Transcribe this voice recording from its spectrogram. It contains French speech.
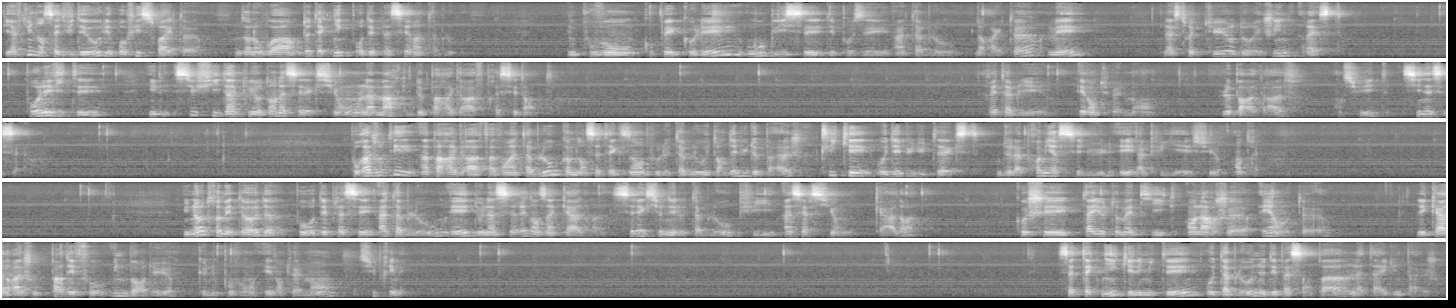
Bienvenue dans cette vidéo LibreOffice Writer. Nous allons voir deux techniques pour déplacer un tableau. Nous pouvons couper-coller ou glisser-déposer un tableau dans Writer, mais la structure d'origine reste. Pour l'éviter, il suffit d'inclure dans la sélection la marque de paragraphe précédente. Rétablir éventuellement le paragraphe ensuite si nécessaire. Pour ajouter un paragraphe avant un tableau, comme dans cet exemple où le tableau est en début de page, cliquez au début du texte de la première cellule et appuyez sur Entrée. Une autre méthode pour déplacer un tableau est de l'insérer dans un cadre. Sélectionnez le tableau, puis Insertion, Cadre, cochez Taille automatique en largeur et en hauteur. Les cadres ajoutent par défaut une bordure que nous pouvons éventuellement supprimer. Cette technique est limitée au tableau ne dépassant pas la taille d'une page.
